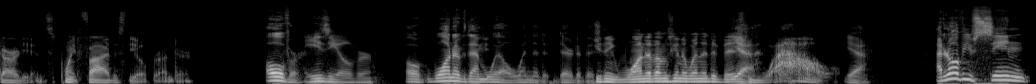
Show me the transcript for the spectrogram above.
Guardians. Point five is the over under. Over. Easy over. Oh, one of them will win the, their division. You think one of them's going to win the division? Yeah. Wow. Yeah. I don't know if you've seen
